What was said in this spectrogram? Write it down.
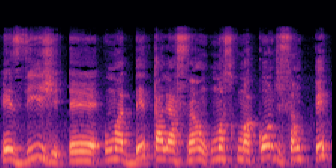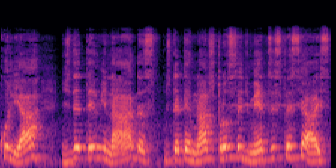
exige é, uma detalhação, uma, uma condição peculiar de, determinadas, de determinados procedimentos especiais.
